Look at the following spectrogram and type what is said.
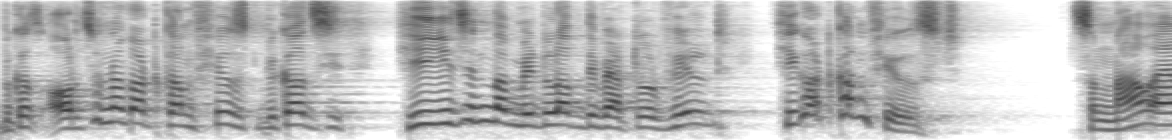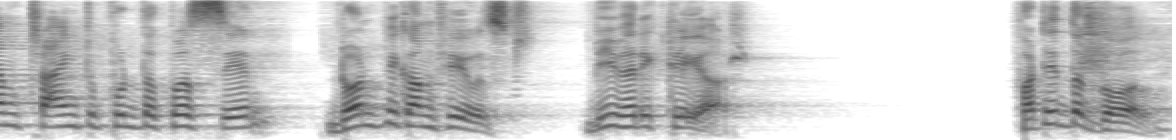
Because Arjuna got confused because he is in the middle of the battlefield, he got confused. So now I am trying to put the question don't be confused, be very clear. What is the goal?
